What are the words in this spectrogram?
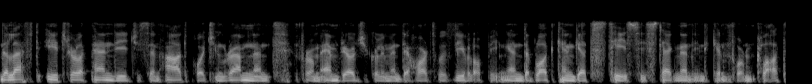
The left atrial appendage is an outpouching remnant from embryologically when the heart was developing, and the blood can get stasis, stagnant, and it can form clot.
